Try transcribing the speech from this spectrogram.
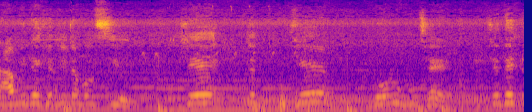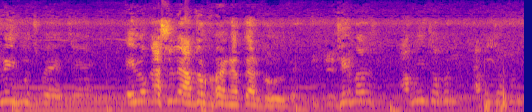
আমি দেখে যেটা বলছি। যে যে- গরু বুঝে সে দেখলেই বুঝবে যে এই লোক আসলে আদর করে না তার গরুদের। যে মানুষ আমি যখন আমি যখন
